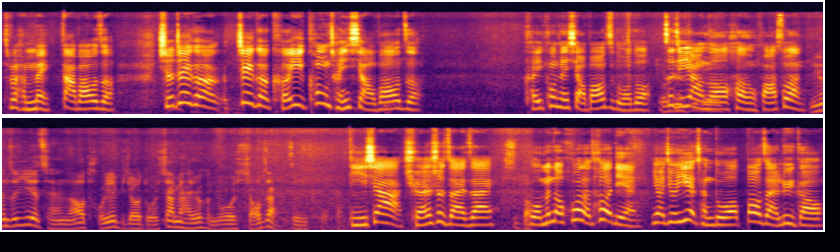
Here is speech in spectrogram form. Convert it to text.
是不是很美？大包子，其实这个这个可以控成小包子，可以控成小包子朵朵，自己养的很划算。你看这叶层，然后头也比较多，下面还有很多小崽，这一颗。底下全是崽崽。是的。我们的货的特点要就叶层多，爆崽率高。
